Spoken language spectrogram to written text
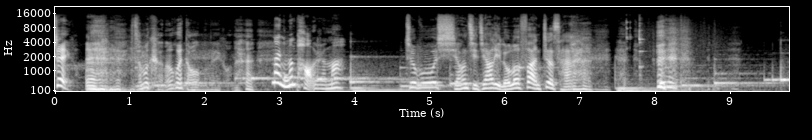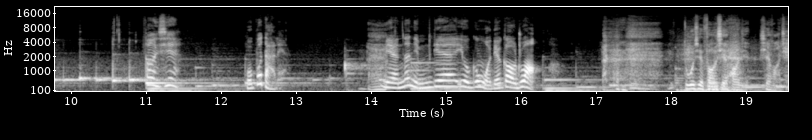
这个，怎么可能会倒我们胃口呢？那你们跑什么？这不想起家里留了饭，这才 放心，我不打脸，免得你们爹又跟我爹告状。多谢芳姐，谢芳姐，谢芳姐。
